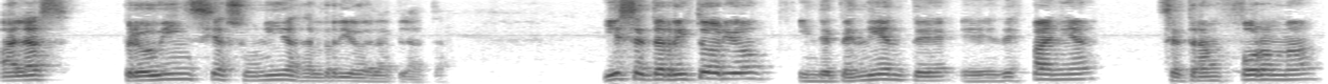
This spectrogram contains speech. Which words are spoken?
a las provincias unidas del Río de la Plata. Y ese territorio, independiente eh, de España, se transforma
